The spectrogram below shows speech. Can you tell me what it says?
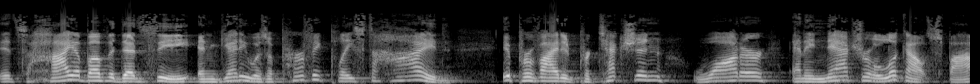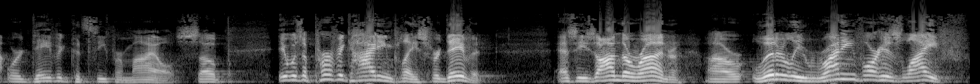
it's high above the Dead Sea. Engedi was a perfect place to hide. It provided protection, water, and a natural lookout spot where David could see for miles. So it was a perfect hiding place for David as he's on the run, uh, literally running for his life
